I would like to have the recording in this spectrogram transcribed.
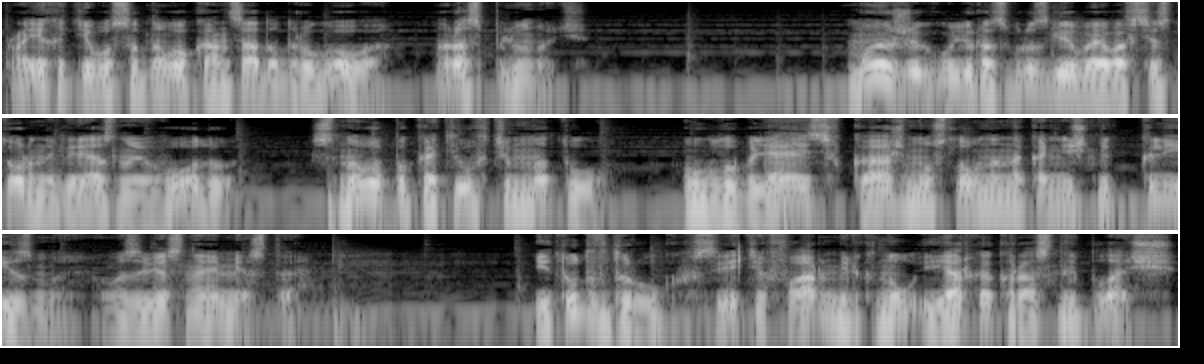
проехать его с одного конца до другого – расплюнуть. Мой «Жигуль», разбрызгивая во все стороны грязную воду, снова покатил в темноту, углубляясь в кажму, словно наконечник клизмы, в известное место. И тут вдруг в свете фар мелькнул ярко-красный плащ.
